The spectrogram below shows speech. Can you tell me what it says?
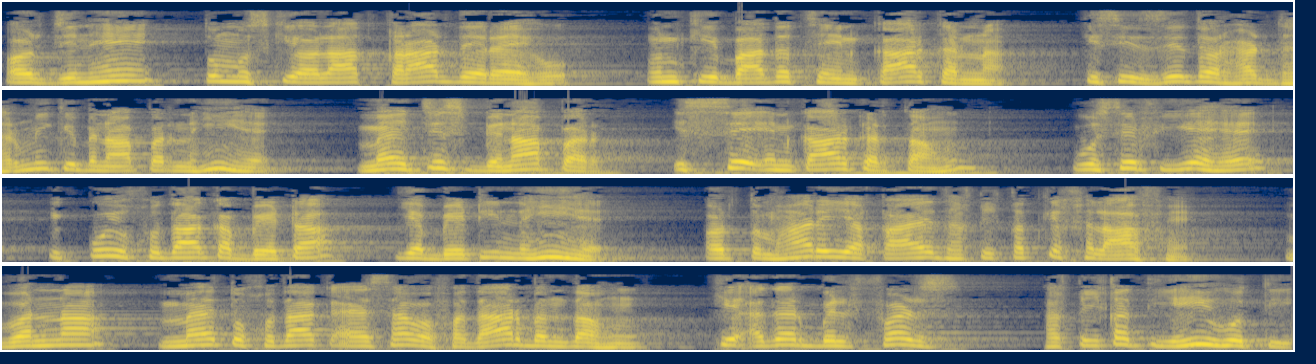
اور جنہیں تم اس کی اولاد قرار دے رہے ہو، ان کی عبادت سے انکار کرنا کسی ضد اور ہٹ دھرمی کی بنا پر نہیں ہے۔ میں جس بنا پر اس سے انکار کرتا ہوں، وہ صرف یہ ہے کہ کوئی خدا کا بیٹا یا بیٹی نہیں ہے اور تمہارے یہ عقائد حقیقت کے خلاف ہیں۔ ورنہ میں تو خدا کا ایسا وفادار بندہ ہوں کہ اگر بالفرض حقیقت یہی ہوتی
